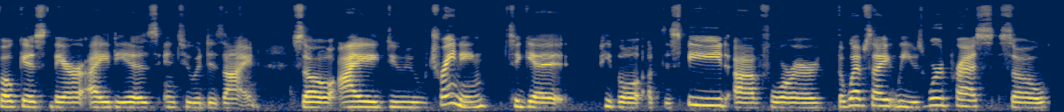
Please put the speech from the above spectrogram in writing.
focus their ideas into a design. So I do training to get people up to speed. Uh, for the website, we use WordPress. So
